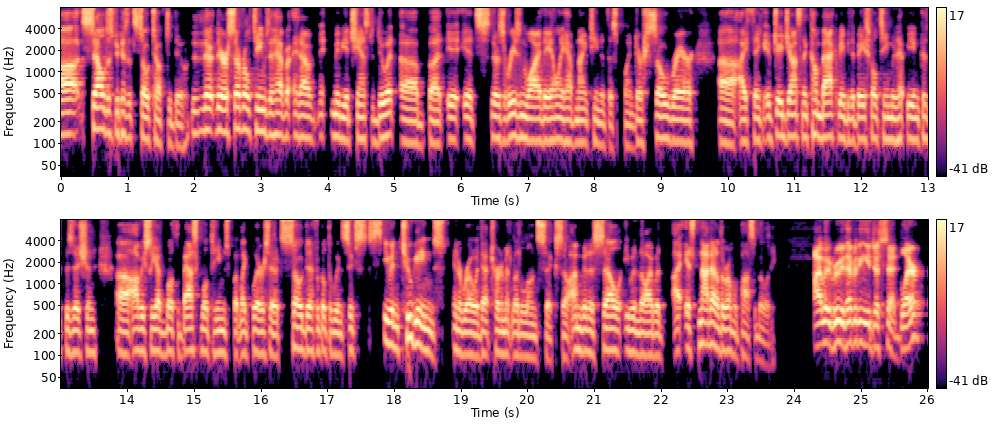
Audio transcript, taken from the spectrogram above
Uh, sell just because it's so tough to do. There, there are several teams that have have maybe a chance to do it, uh, but it, it's there's a reason why they only have 19 at this point. They're so rare. Uh, I think if Jay Johnson had come back, maybe the baseball team would be in good position. Uh, obviously, you have both the basketball teams, but like Blair said, it's so difficult to win six, even two games in a row at that tournament, let alone six. So I'm going to sell, even though I would. I, it's not out of the realm of possibility. I would agree with everything you just said, Blair.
